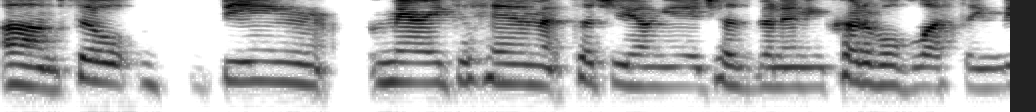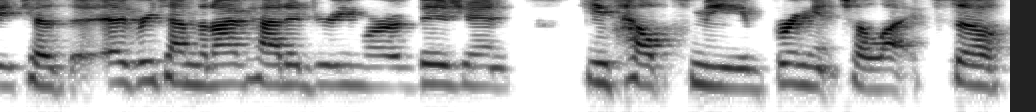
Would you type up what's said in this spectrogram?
um so being married to him at such a young age has been an incredible blessing because every time that i've had a dream or a vision he's helped me bring it to life. So,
